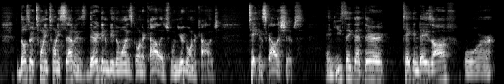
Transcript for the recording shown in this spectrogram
Those are 2027s. They're going to be the ones going to college when you're going to college, taking scholarships. And you think that they're taking days off or,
